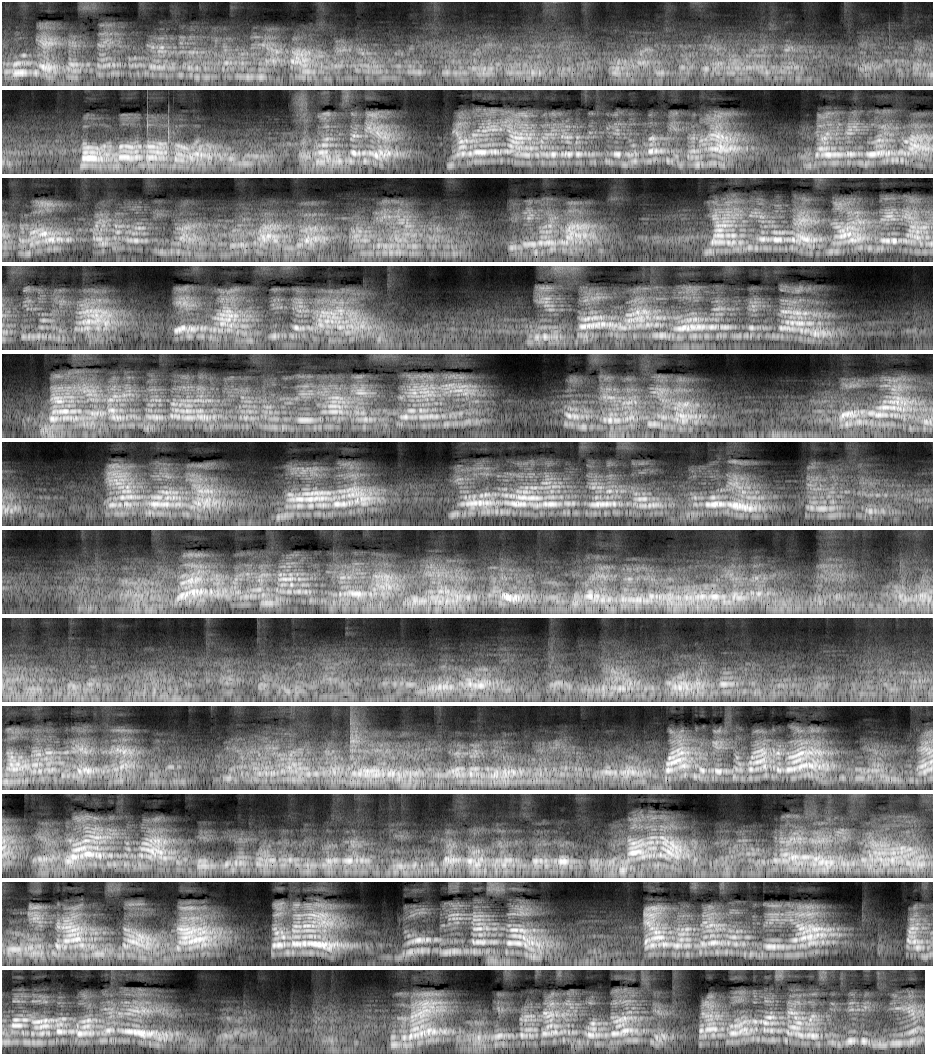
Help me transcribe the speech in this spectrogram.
Por quê? Que é semi-conservativa a duplicação do DNA? Fala. Pois cada uma das suas moléculas recentes formadas conserva uma das, é, das cadeias. Boa, boa, boa, boa. Escuta isso aqui. Meu DNA, eu falei pra vocês que ele é dupla fita, não é? Então ele tem dois lados, tá bom? Faz com a mão assim, Jonathan. Dois lados, ó. DNA assim. Ele tem dois lados. E aí o que, que acontece? Na hora que o DNA vai se duplicar, esses lados se separam e só um lado novo é sintetizado. Daí a gente pode Não da natureza, né? Quatro, questão quatro agora? É? É. Qual é a questão quatro? Defina a importância dos processos de duplicação, transição e tradução. Não, não, não. É Transcrição transcrição. e tradução, tá? Então, peraí. Duplicação é o processo onde o DNA faz uma nova cópia dele. Isso é. Tudo bem? Esse processo é importante para quando uma célula se dividir,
